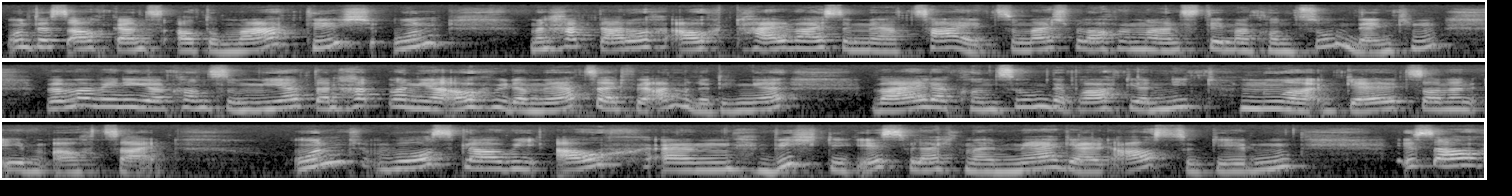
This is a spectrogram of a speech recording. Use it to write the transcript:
und das auch ganz automatisch und man hat dadurch auch teilweise mehr Zeit. Zum Beispiel auch wenn wir ans Thema Konsum denken. Wenn man weniger konsumiert, dann hat man ja auch wieder mehr Zeit für andere Dinge, weil der Konsum, der braucht ja nicht nur Geld, sondern eben auch Zeit. Und wo es, glaube ich, auch ähm, wichtig ist, vielleicht mal mehr Geld auszugeben, ist auch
